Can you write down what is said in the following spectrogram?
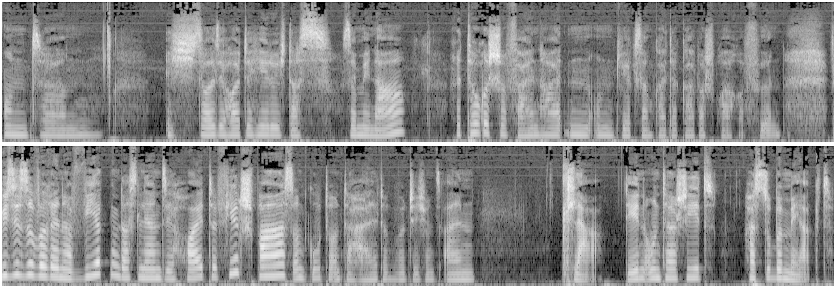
und ähm, ich soll Sie heute hier durch das Seminar rhetorische Feinheiten und Wirksamkeit der Körpersprache führen. Wie sie souveräner wirken, das lernen Sie heute. Viel Spaß und gute Unterhaltung wünsche ich uns allen. Klar, den Unterschied hast du bemerkt.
